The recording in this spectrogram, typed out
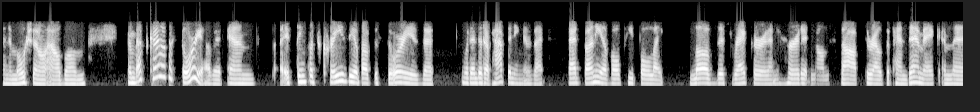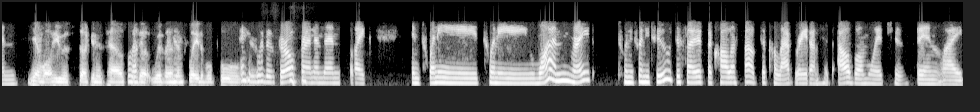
an emotional album. And that's kind of the story of it. And I think what's crazy about the story is that what ended up happening is that Bad Bunny, of all people, like loved this record and heard it nonstop throughout the pandemic, and then yeah, while he was stuck in his house with a, with an inflatable pool with his girlfriend, and then like in 2021, right, 2022, decided to call us up to collaborate on his album, which has been like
